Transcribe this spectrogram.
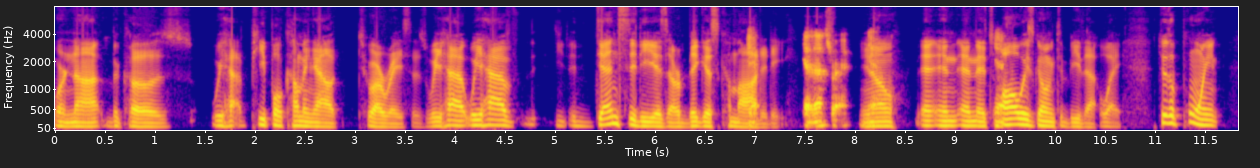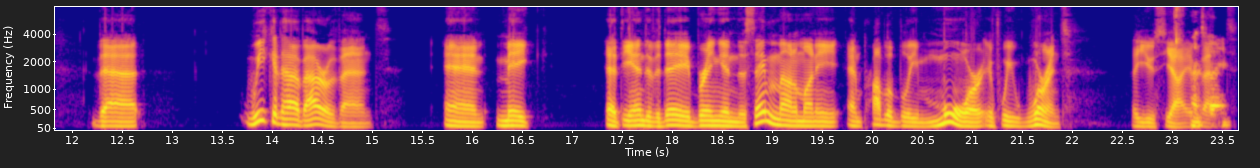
or not, because we have people coming out to our races. We have we have density is our biggest commodity. Yeah, yeah that's right. You yeah. know, and and it's yeah. always going to be that way to the point that we could have our event and make at the end of the day bring in the same amount of money and probably more if we weren't a UCI that's event. Right.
